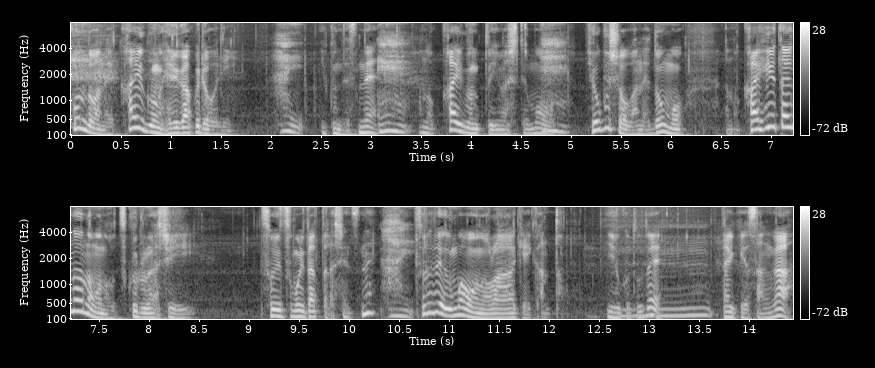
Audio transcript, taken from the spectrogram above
今度はね海軍兵学寮に行くんですね。はいえ。あの海軍と言いましても、え兵部省はねどうもあの海兵隊のようなものを作るらしいそういうつもりだったらしいんですね。はい、それで馬を乗らなきゃいかんと。いうことで大慶さんが、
